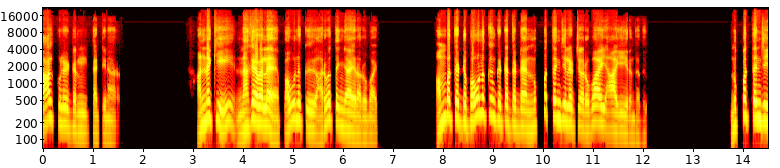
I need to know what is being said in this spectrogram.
கால்குலேட்டரில் தட்டினார். அன்னைக்கு நகை விலை பவுனுக்கு 65,000 ரூபாய். 58 பவுனுக்கும் கிட்டத்தட்ட 35 லட்சம் ரூபாய் ஆகியிருந்தது. 35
